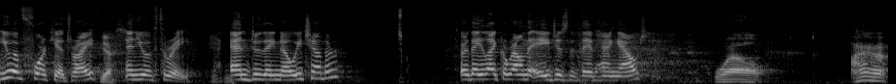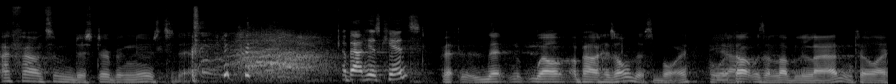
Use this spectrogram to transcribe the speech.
you have four kids, right? Yes. And you have three. Mm-hmm. And do they know each other? Are they like around the ages that they'd hang out? Well, I, I found some disturbing news today. About his kids? That, that, well, about his oldest boy, who I thought was a lovely lad until I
